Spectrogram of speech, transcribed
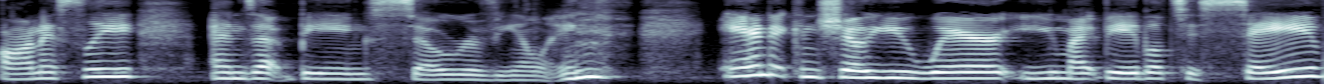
honestly ends up being so revealing. And it can show you where you might be able to save,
